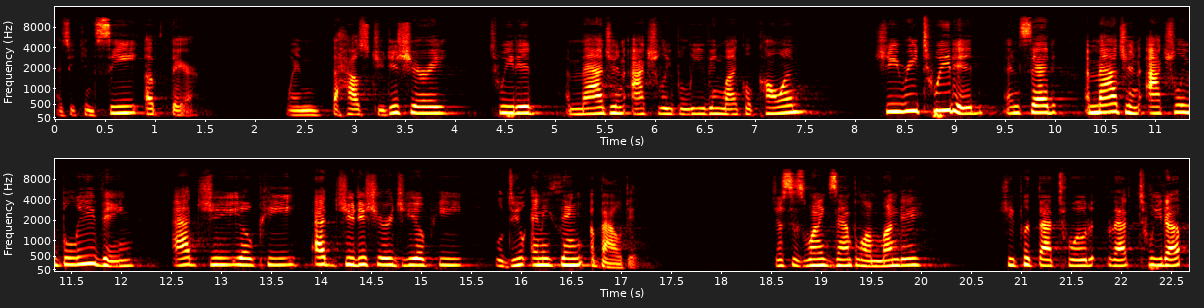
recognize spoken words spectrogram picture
as you can see up there. When the House Judiciary tweeted, Imagine actually believing Michael Cohen, she retweeted and said, Imagine actually believing at GOP, at Judiciary GOP will do anything about it. Just as one example, on Monday, she put that, that tweet up,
